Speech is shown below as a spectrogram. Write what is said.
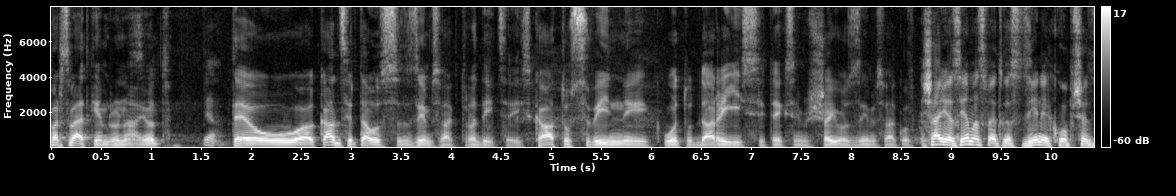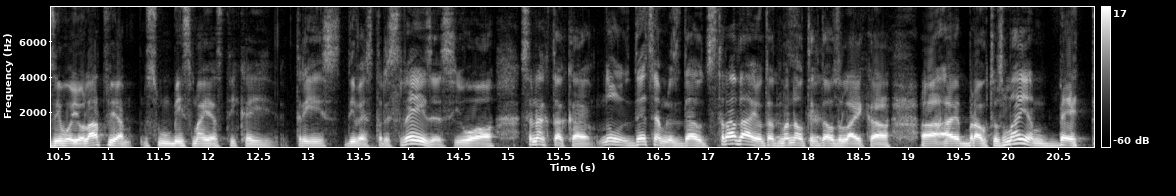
par svētkiem runājot. Jā. Tev, uh, kādas ir tavas Ziemassvētku tradīcijas? Kā tu svini, ko tu darīsi teiksim, šajos Ziemassvētkos? Šajos Ziemassvētkos, zini, kopš es dzīvoju Latvijā, esmu bijis mājās tikai trīs, divas, trīs reizes. Jo sanāk tā, ka nu, decembris daudz strādāju, un tad man nav tik daudz laika uh, braukt uz mājām. Bet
